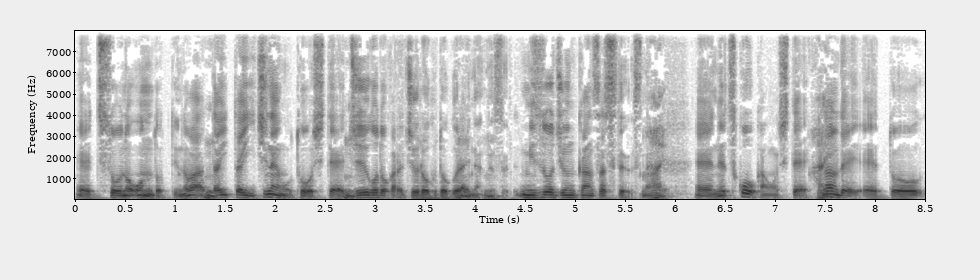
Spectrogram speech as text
えー、地層の温度っていうのは、大体1年を通して15度から16度ぐらいなんです。水を循環させてですね、はい、えー、熱交換をして、なので、えっ、と、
